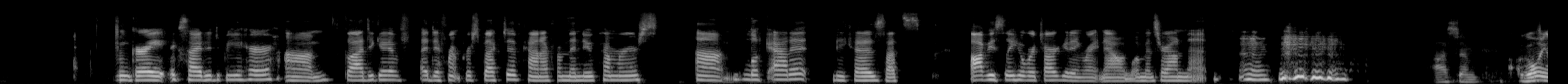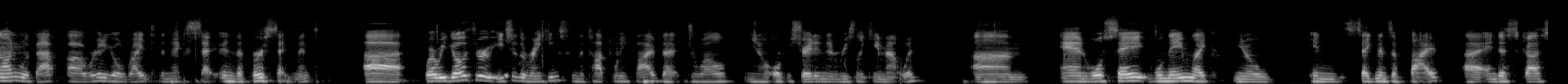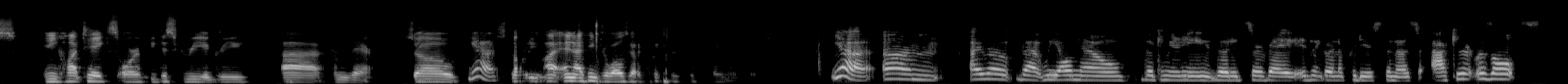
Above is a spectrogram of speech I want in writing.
I'm great. Excited to be here. Um, glad to give a different perspective, kind of from the newcomers um, look at it, because that's obviously who we're targeting right now in women's roundnet. Mm-hmm. awesome. Going on with that, uh, we're going to go right to the next set in the first segment, uh, where we go through each of the rankings from the top 25 that Joelle, you know, orchestrated and recently came out with. Um, and we'll say, we'll name like, you know, in segments of five uh, and discuss any hot takes or if you disagree, agree uh, from there. So yeah, starting, uh, and I think Joelle's got a quick disclaimer first. Yeah, um, I wrote that we all know the community voted survey isn't going to produce the most accurate results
